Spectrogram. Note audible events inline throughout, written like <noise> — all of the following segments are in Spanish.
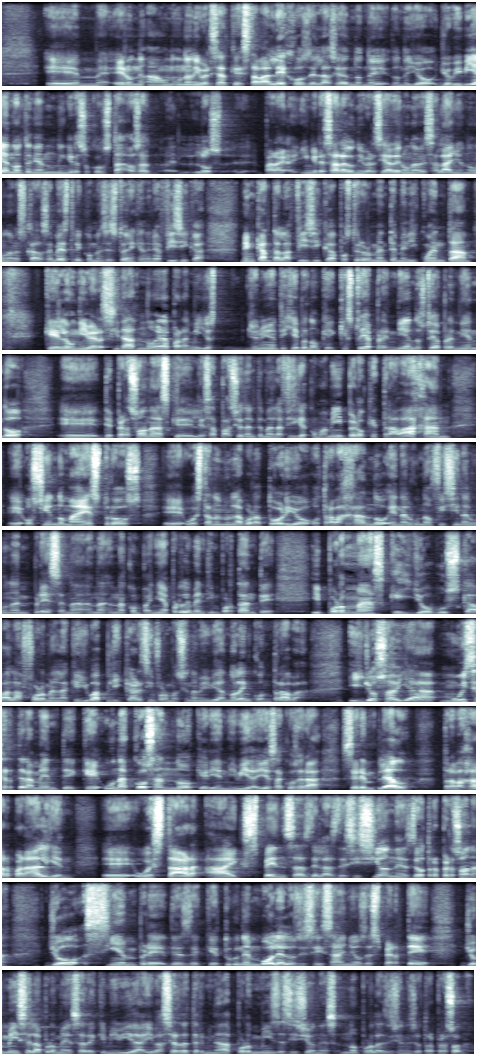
Em, era una, una, universidad que estaba lejos de la ciudad donde, donde yo, yo vivía, no tenían un ingreso constante, o sea, los, para ingresar a la universidad era una vez al año, no una vez cada semestre, y comencé a estudiar ingeniería física. Me encanta la física, posteriormente me di cuenta que la universidad no era para mí. Yo, yo en mi mente dije, bueno, ¿qué, estoy aprendiendo? Estoy aprendiendo eh, de personas que les apasiona el tema de la física como a mí, pero que trabajan eh, o siendo maestros eh, o estando en un laboratorio o trabajando en alguna oficina, alguna empresa, una, una, compañía probablemente importante. Y por más que yo buscaba la forma en la que yo iba a aplicar esa información a mi vida, no la encontraba. Y yo sabía muy certeramente que una cosa no quería en mi vida y esa cosa era ser empleado, trabajar para alguien. Eh, o estar a expensas de las decisiones de otra persona. Yo siempre, desde que tuve un embolia a los 16 años, desperté, yo me hice la promesa de que mi vida iba a ser determinada por mis decisiones, no por las decisiones de otra persona.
